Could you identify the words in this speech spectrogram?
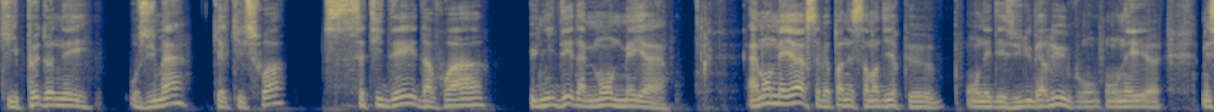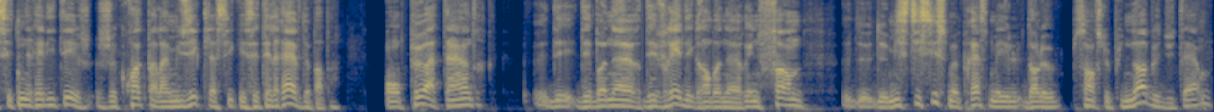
qui peut donner aux humains, quels qu'ils soient, cette idée d'avoir une idée d'un monde meilleur. Un monde meilleur, ça ne veut pas nécessairement dire que on est des uluberlus, on, est, euh, mais c'est une réalité. Je, crois que par la musique classique, et c'était le rêve de papa, on peut atteindre des, des bonheurs, des vrais, des grands bonheurs, une forme de, mysticisme presque, mais dans le sens le plus noble du terme,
